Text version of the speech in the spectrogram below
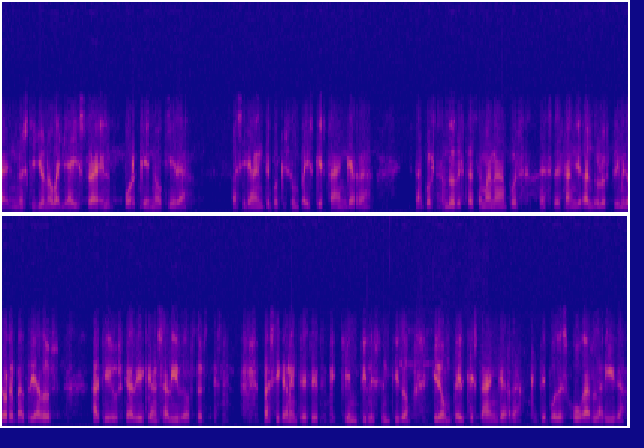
Sea, no es que yo no vaya a Israel porque no quiera, básicamente porque es un país que está en guerra. Está costando de esta semana, pues están llegando los primeros repatriados aquí a Euskadi que han salido. Entonces, básicamente es decir, que ¿quién tiene sentido ir a un país que está en guerra, que te puedes jugar la vida?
